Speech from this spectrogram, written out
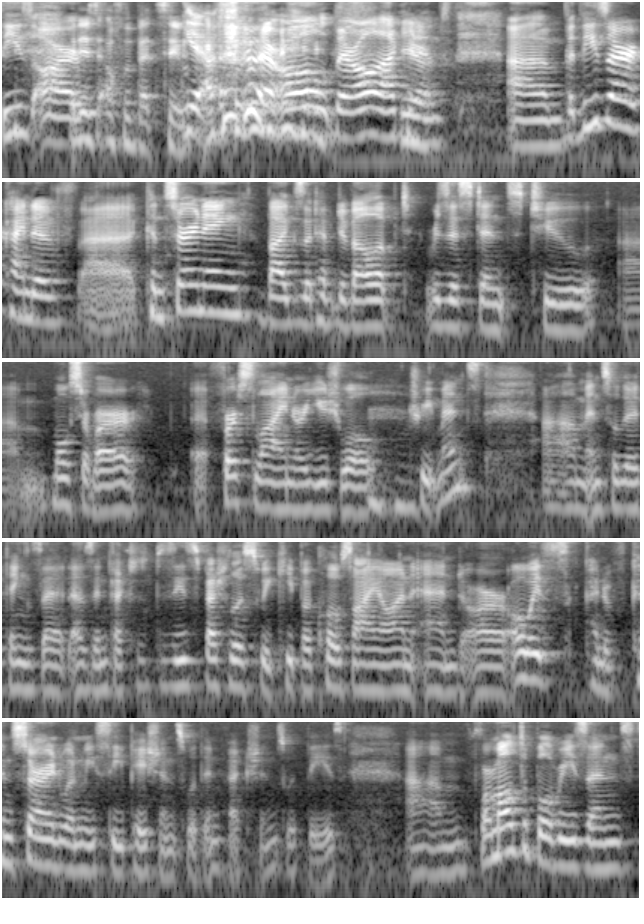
these are it is alphabet soup. Yeah, they're all they're all acronyms. Yeah. Um, but these are kind of uh, concerning bugs that have developed resistance to um, most of our uh, first line or usual mm-hmm. treatments. Um, and so they're things that, as infectious disease specialists, we keep a close eye on and are always kind of concerned when we see patients with infections with these um, for multiple reasons,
